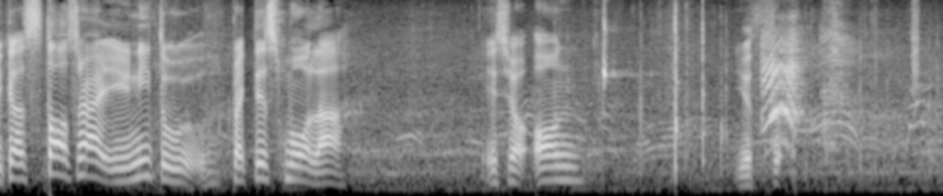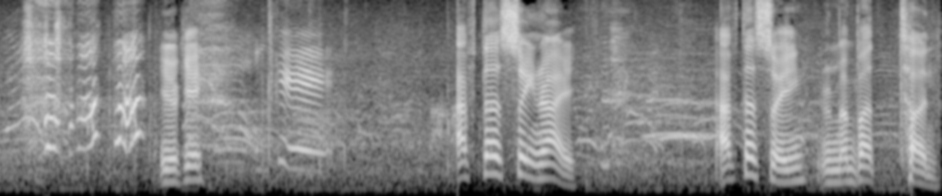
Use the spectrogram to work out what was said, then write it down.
because stocks right you need to practice more lah. It's your own you you okay? Okay. after swing right after swing remember turn.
